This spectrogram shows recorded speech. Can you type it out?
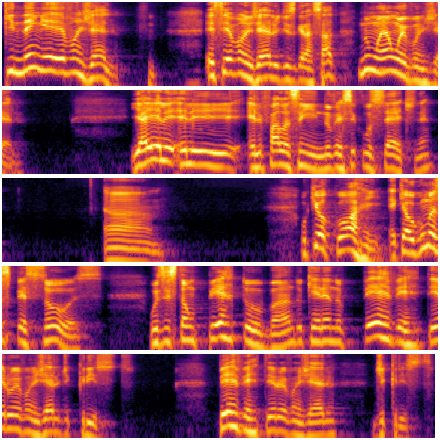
que nem é evangelho. Esse evangelho desgraçado não é um evangelho. E aí ele, ele, ele fala assim no versículo 7, né? O que ocorre é que algumas pessoas os estão perturbando, querendo perverter o evangelho de Cristo. Perverter o evangelho de Cristo.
